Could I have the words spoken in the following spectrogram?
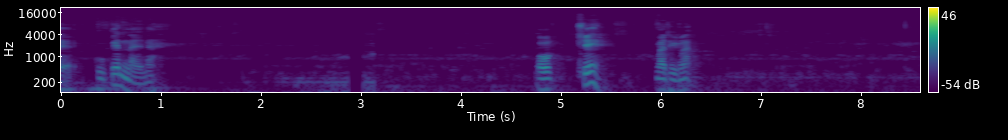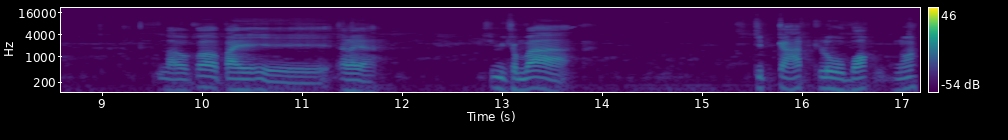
อ Google ไหนนะ โอเค มาถึงล้วเราก็ไปอะไรอะ มีคำว่ากิฟการ์ดโลบ็อกเนาะ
